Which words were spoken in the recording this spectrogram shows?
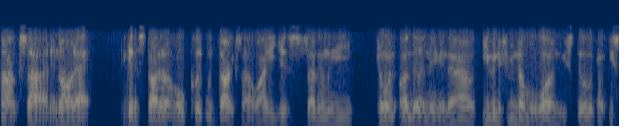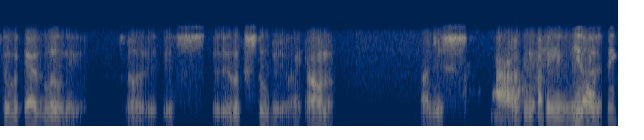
dark side and all that. He could have started a whole clique with dark side. Why he just suddenly joined under a nigga now? Even if you number one, you still look you still looked at as a little nigga. So it, it's it looks stupid. Like I don't know. I just I think I think niggas. You know, speak.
